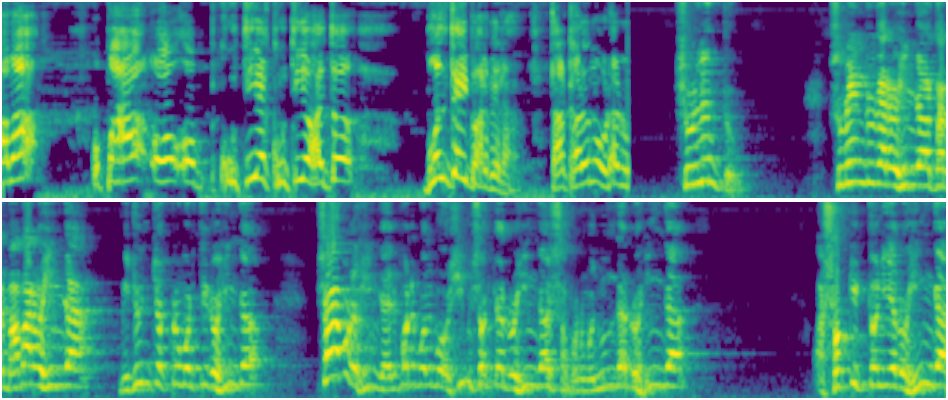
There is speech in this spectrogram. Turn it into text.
বাবা। ও পা, ও ও কুতিয়ে কুতিয়ে হয়তো বলতেই পারবে না। তার কারণ ওরা শুনলেন তো? শুভেন্দুদা রোহিঙ্গা, তার বাবা রোহিঙ্গা, মিঠুন চক্রবর্তী রোহিঙ্গা, সব রোহিঙ্গা। এরপরে বলব অসীম সরকার রোহিঙ্গা, স্বপন মজুমদার রোহিঙ্গা, অশোক কীর্তনিয়া রোহিঙ্গা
